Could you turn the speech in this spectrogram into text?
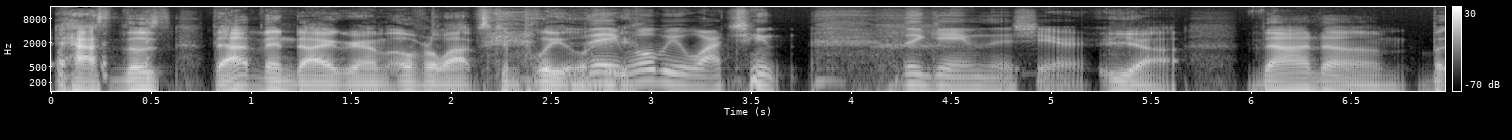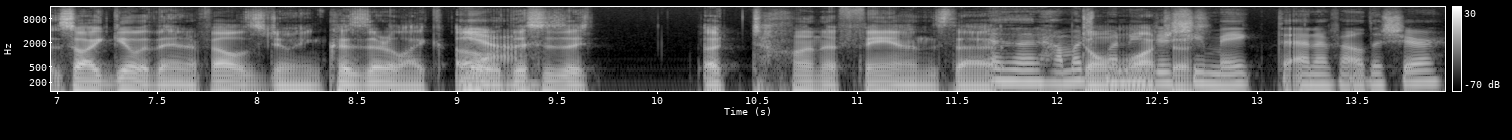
has those that Venn diagram overlaps completely. They will be watching the game this year. Yeah. That um but so I get what the NFL is doing cuz they're like, "Oh, Yeah. this is a a ton of fans that And then how much money did us. she make the NFL this year?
